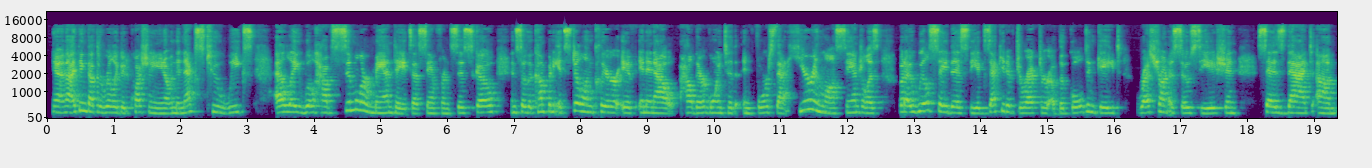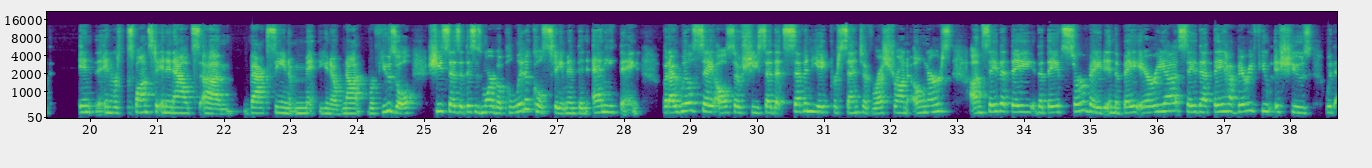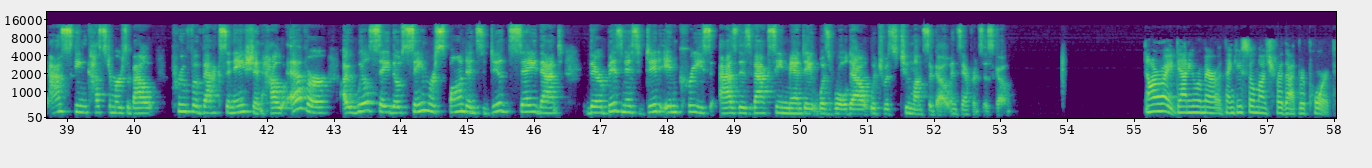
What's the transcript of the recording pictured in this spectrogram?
Yeah, and I think that's a really good question. You know, in the next two weeks, LA will have similar mandates as San Francisco. And so the company, it's still unclear if In-N-Out, how they're going to enforce that here in Los Angeles. But I will say this the executive director of the Golden Gate Restaurant Association says that um, in in response to In-N-Out's um, vaccine you know not refusal she says that this is more of a political statement than anything. But i will say also she said that 78% of restaurant owners um, say that they that they've surveyed in the bay area say that they have very few issues with asking customers about proof of vaccination. However, I will say those same respondents did say that their business did increase as this vaccine mandate was rolled out, which was two months ago in San Francisco. All right, Dani Romero, thank you so much for that report.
